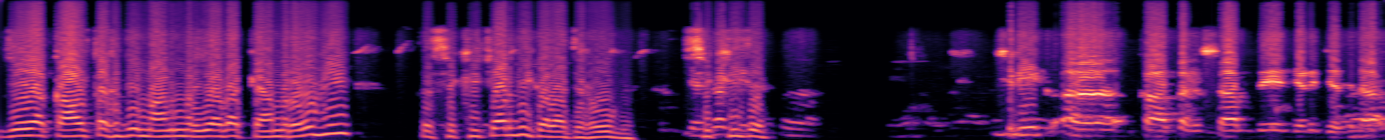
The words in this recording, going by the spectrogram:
ਜੇ ਅਕਾਲ ਤਖਤ ਦੀ ਮਾਨ ਮਰਜ਼ਾਦਾ ਕਾਇਮ ਰਹੂਗੀ ਤੇ ਸਿੱਖੀ ਚੜ੍ਹਦੀ ਕਲਾ 'ਚ ਰਹੂਗੀ। ਸਿੱਖੀ ਤੇ ਅਹ, ਸ਼੍ਰੀ ਅਕਾਲ ਤਖਤ ਸਾਹਿਬ ਦੇ ਜਿਹੜੇ ਜਥੇਦਾਰ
